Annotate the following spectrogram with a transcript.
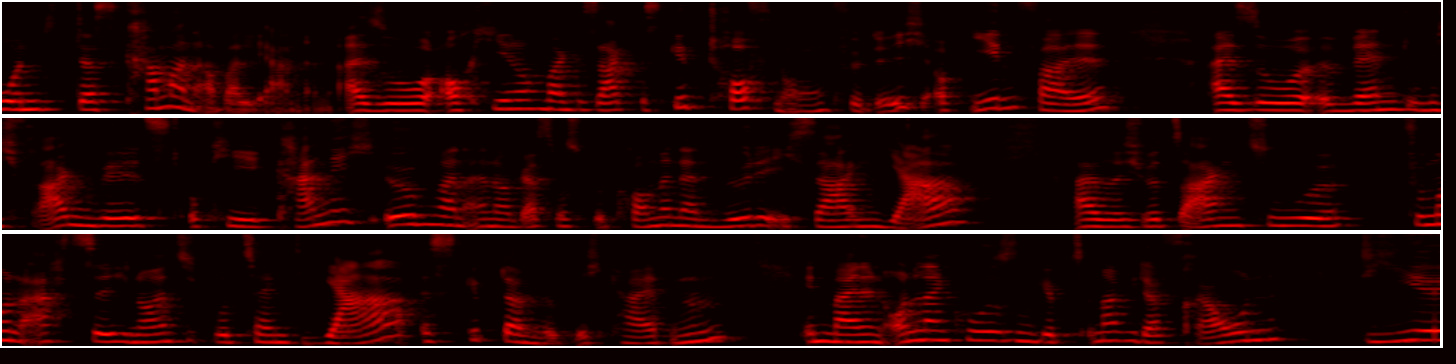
Und das kann man aber lernen. Also auch hier nochmal gesagt, es gibt Hoffnung für dich, auf jeden Fall. Also wenn du mich fragen willst, okay, kann ich irgendwann einen Orgasmus bekommen, dann würde ich sagen, ja. Also ich würde sagen zu 85, 90 Prozent ja, es gibt da Möglichkeiten. In meinen Online-Kursen gibt es immer wieder Frauen, die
